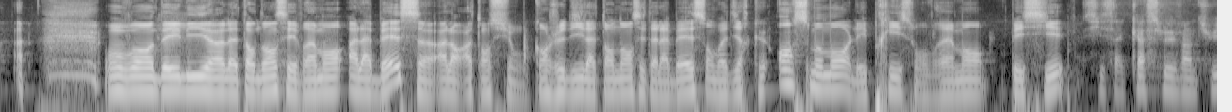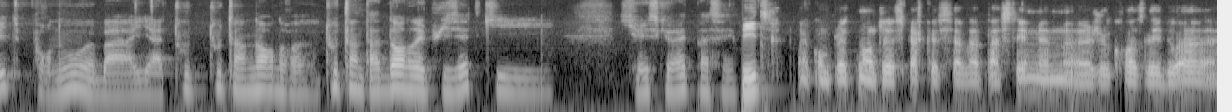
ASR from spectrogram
on voit en daily, hein, la tendance est vraiment à la baisse. Alors attention, quand je dis la tendance est à la baisse, on va dire que en ce moment les prix sont vraiment baissiers. Si ça casse le 28, pour nous, euh, bah il y a tout, tout un ordre, tout un tas d'ordres épuisés qui, qui risqueraient de passer. Pete, Ah, complètement, j'espère que ça va passer. Même, euh, je croise les doigts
